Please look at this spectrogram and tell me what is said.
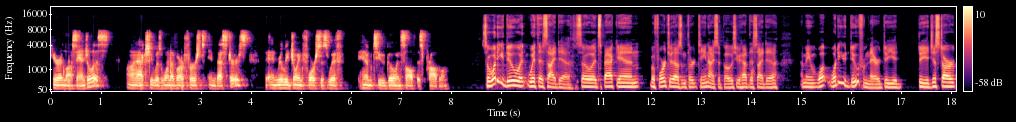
here in Los Angeles. I actually was one of our first investors and really joined forces with him to go and solve this problem. So, what do you do with, with this idea? So, it's back in before 2013, I suppose. You have this idea. I mean, what what do you do from there? Do you do you just start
